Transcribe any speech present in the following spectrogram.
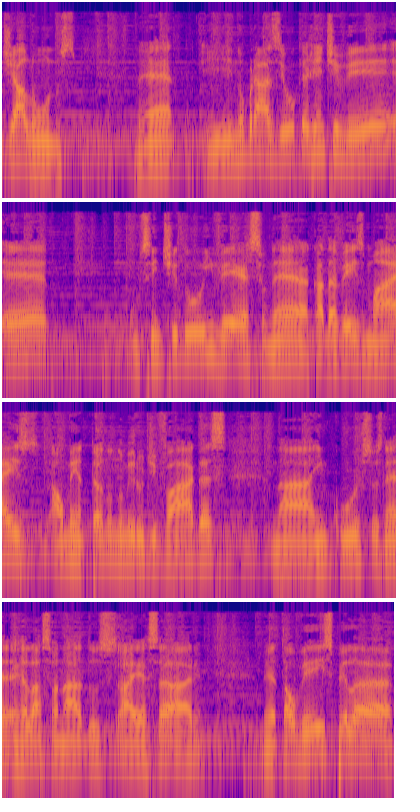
de alunos, né? E no Brasil o que a gente vê é um sentido inverso, né? Cada vez mais aumentando o número de vagas na, em cursos né, relacionados a essa área. Né? Talvez pela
